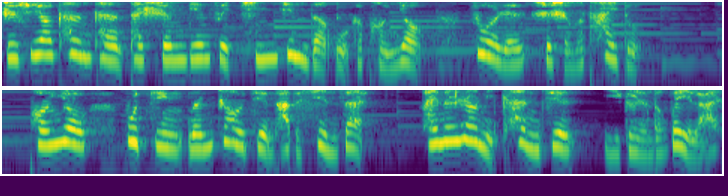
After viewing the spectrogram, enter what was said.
只需要看看他身边最亲近的五个朋友做人是什么态度。朋友不仅能照见他的现在，还能让你看见一个人的未来。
